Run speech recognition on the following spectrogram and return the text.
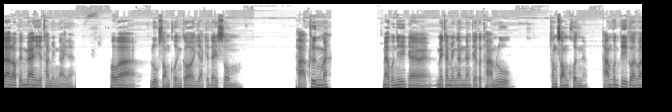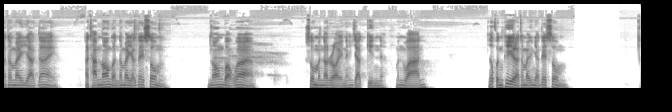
ถ้าเราเป็นแม่นี่จะทำยังไงนะ เพราะว่าลูกสองคนก็อยากจะได้ส้ม ผ่าครึ่งไหมแม่คนนี้แกไม่ทำอย่างนั้นนะแกก็ถามลูก ทั้งสองคนนะถามคนพี่ก่อนว่าทำไมอยากได้ถามน้องก่อนทำไมอยากได้ส้ม น้องบอกว่า ส้มมันอร่อยนะอยากกินนะมันหวาน แล้วคนพี่ล่ะทำไมถึงอยากได้ส้มแก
